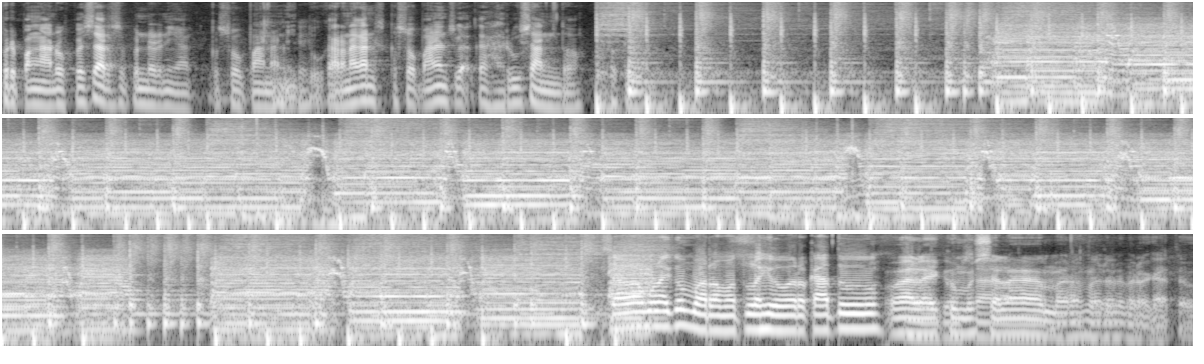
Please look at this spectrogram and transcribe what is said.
berpengaruh besar sebenarnya kesopanan itu. Karena kan kesopanan juga keharusan toh Assalamualaikum warahmatullahi wabarakatuh. Waalaikumsalam warahmatullahi wabarakatuh.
